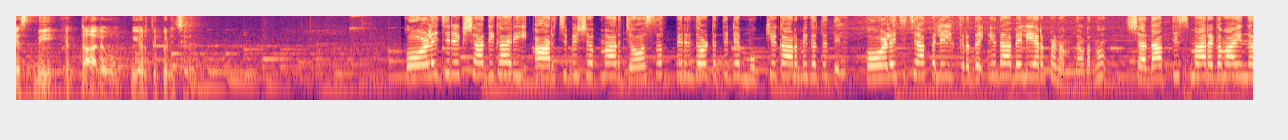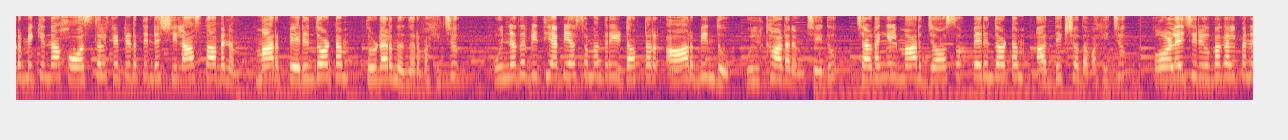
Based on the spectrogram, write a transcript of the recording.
എസ് ബി എക്കാലവും ഉയർത്തിപ്പിടിച്ചിരുന്നു. കോളേജ് രക്ഷാധികാരി ആർച്ച് ബിഷപ്പ് മാർ ജോസഫ് പെരുന്തോട്ടത്തിന്റെ മുഖ്യ കാർമ്മികത്വത്തിൽ കോളേജ് ചാപ്പലിൽ കൃതജ്ഞതാ ബലിയർപ്പണം നടന്നു. ശതാബ്ദി സ്മാരകമായി നിർമ്മിക്കുന്ന ഹോസ്റ്റൽ കെട്ടിടത്തിന്റെ ശിലാസ്ഥാപനം മാർ പെരുന്തോട്ടം തുടർന്ന് നിർവഹിച്ചു. ഉന്നത വിദ്യാഭ്യാസ മന്ത്രി ഡോക്ടർ ആർ ബിന്ദു ഉദ്ഘാടനം ചെയ്തു. ചടങ്ങിൽ മാർ ജോസഫ് പെരുന്തോട്ടം അധ്യക്ഷത വഹിച്ചു. കോളേജ് രൂപകൽപ്പന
